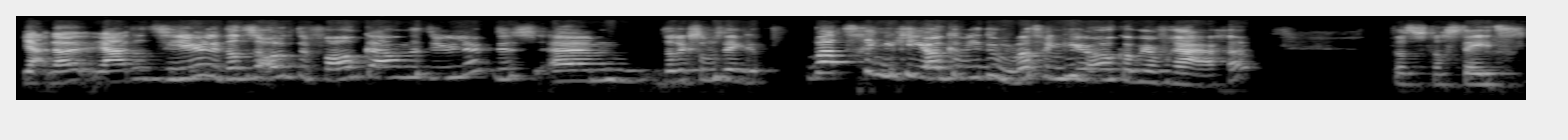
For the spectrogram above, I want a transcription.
Ja, nou, ja, dat is heerlijk. Dat is ook de valkuil natuurlijk. Dus um, dat ik soms denk, wat ging ik hier ook alweer doen? Wat ging ik hier ook alweer vragen? Dat is nog steeds...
